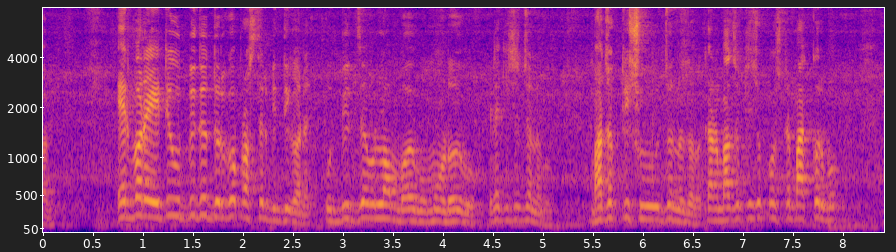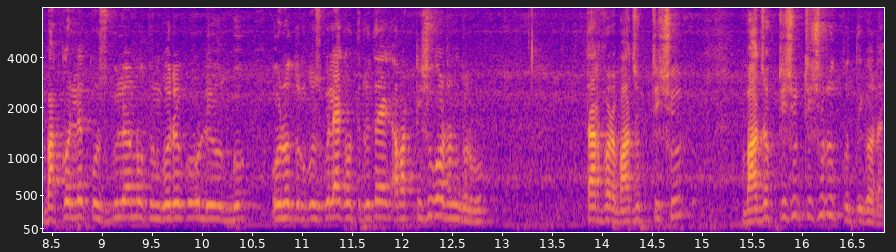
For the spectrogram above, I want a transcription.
হবে। এরপরে এটি উদ্ভিদের দৈর্ঘ্য, প্রস্থের বৃদ্ধি করে। উদ্ভিদ যে লম্বা হইব মোড় হইব, এটা কিসের জন্য হইব? বাজক টিস্যুর জন্য যাবে কারণ বাজক টিস্যু কোষটা বাক করব। বাক করলে কোষগুলো নতুন করে উঠে উঠবো। ওই নতুন কোষগুলো একত্রিত আবার টিস্যু গঠন করব। তারপরে বাজক টিস্যুর বাজক টিস্যু টিস্যুর উৎপত্তি করে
